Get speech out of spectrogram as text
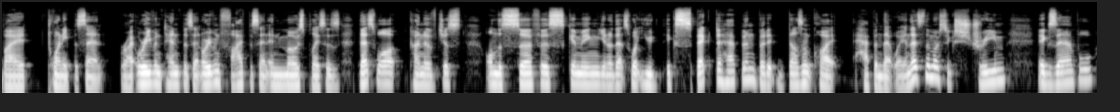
by 20%. Right, or even 10%, or even 5% in most places. That's what kind of just on the surface skimming, you know, that's what you'd expect to happen, but it doesn't quite happen that way. And that's the most extreme example,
